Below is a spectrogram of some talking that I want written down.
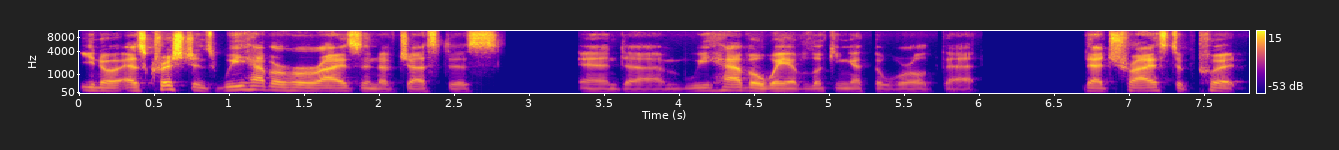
you know as Christians we have a horizon of justice and um, we have a way of looking at the world that that tries to put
